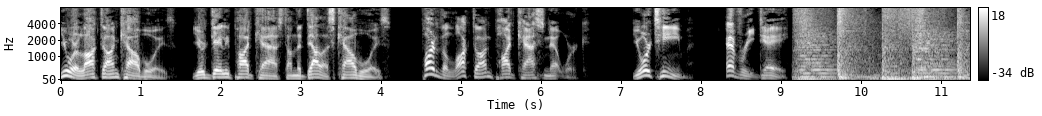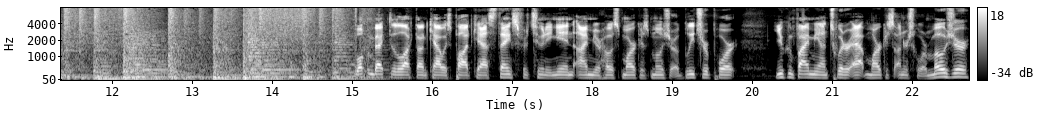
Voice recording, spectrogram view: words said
You are Locked On Cowboys, your daily podcast on the Dallas Cowboys, part of the Locked On Podcast Network. Your team every day. Welcome back to the Locked On Cowboys podcast. Thanks for tuning in. I'm your host, Marcus Mosher of Bleacher Report. You can find me on Twitter at Marcus underscore Mosher.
